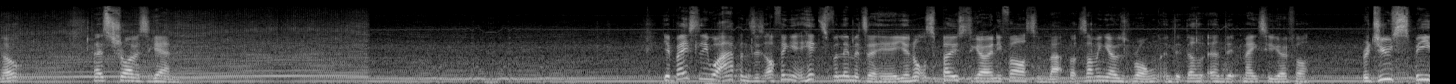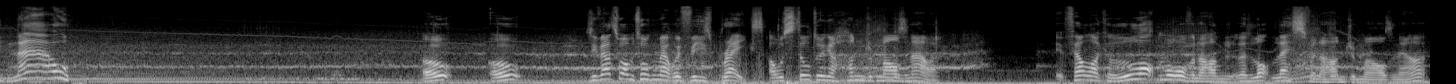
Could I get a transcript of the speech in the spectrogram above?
No. Let's try this again. Yeah, basically what happens is I think it hits the limiter here. You're not supposed to go any faster than that, but something goes wrong and it does and it makes you go far. Reduce speed now. Oh, oh. See, that's what I'm talking about with these brakes. I was still doing 100 miles an hour. It felt like a lot more than 100, a lot less than 100 miles an hour,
